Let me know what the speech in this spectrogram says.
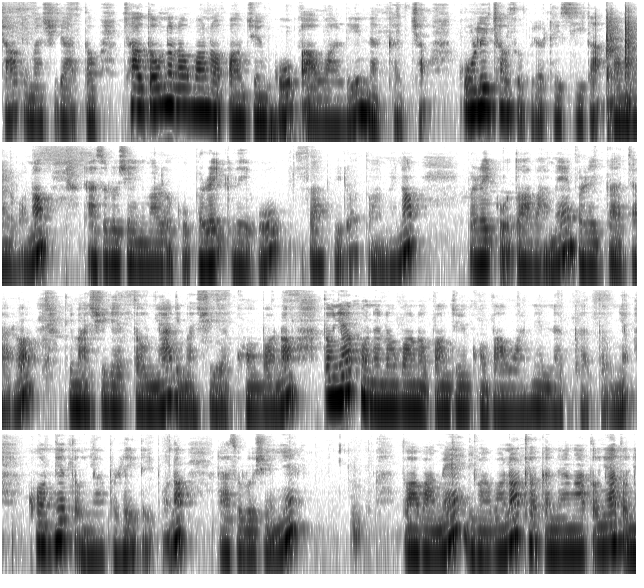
6ဒီမှာရှိတာ3 6 3နှလုံးပေါင်းတော့ပေါင်းခြင်း9ပါဝါ4နက်ခတ်6 6လေး6ဆိုပြီးတော့ထိတ်စီက3လုံးပေါ့နော်ဒါဆိုလို့ရှိရင်ညီမတို့အခု break ကလေးကိုစပြီးတော့သွားမယ်နော် break ကိုသွားပါမယ် break ကကြတော့ဒီမှာရှိတဲ့3ညဒီမှာရှိတဲ့ခွန်ပေါ့နော်3ညခွန်နှလုံးပေါင်းတော့ပေါင်းခြင်းခွန်ပါဝါ2နက်ခတ်3ညခွန်2 3ည break တွေပေါ့နော်ဒါဆိုလို့ရှိရင် သွားပါမယ်ဒီမှာပေါ့နော်ထွက်ကနန်းက3ည3ည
